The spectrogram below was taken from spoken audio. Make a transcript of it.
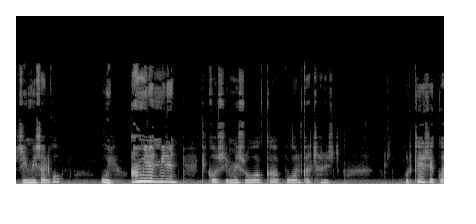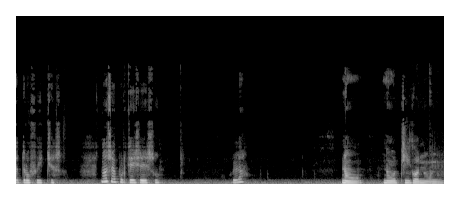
si me salgo, uy, ah, miren, miren, chicos, si me subo acá puedo alcanzar esto. ¿Por qué hice cuatro fichas? No sé por qué hice eso. ¿Hola? No, no, chicos, no, no.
